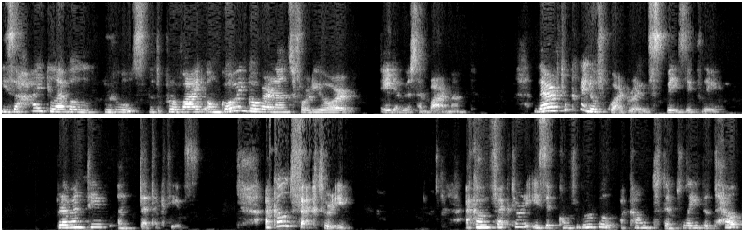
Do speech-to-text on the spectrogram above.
is a high-level rules that provide ongoing governance for your AWS environment. There are two kind of guardrails, basically, preventive and detective. Account Factory. Account Factory is a configurable account template that help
